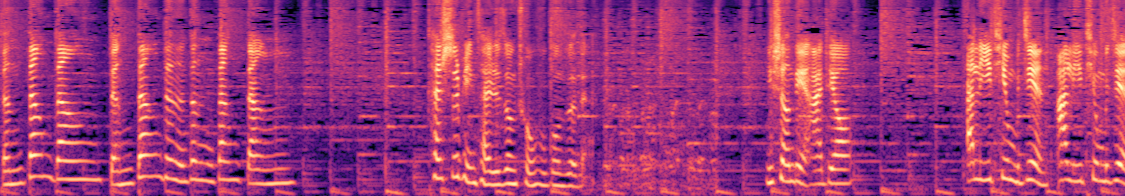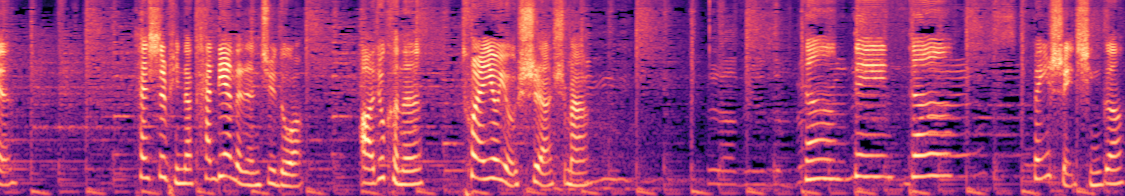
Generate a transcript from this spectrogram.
噔噔噔噔噔噔噔噔噔。看视频才是这种重复工作的。你上点阿刁？阿狸听不见，阿狸听不见。看视频的看店的人居多，啊，就可能突然又有事是吗？当滴答，杯水情歌，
